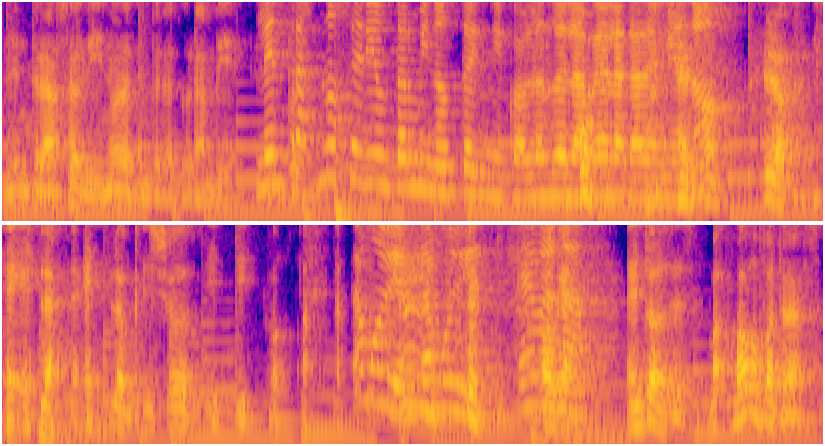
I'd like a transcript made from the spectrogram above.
le entras al vino a la temperatura ambiente. Le entras no sería un término técnico hablando de la Real Academia, ¿no? Pero es, la- es lo que yo digo. Está muy bien, está muy bien. Es verdad. Entonces, va- vamos para atrás.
